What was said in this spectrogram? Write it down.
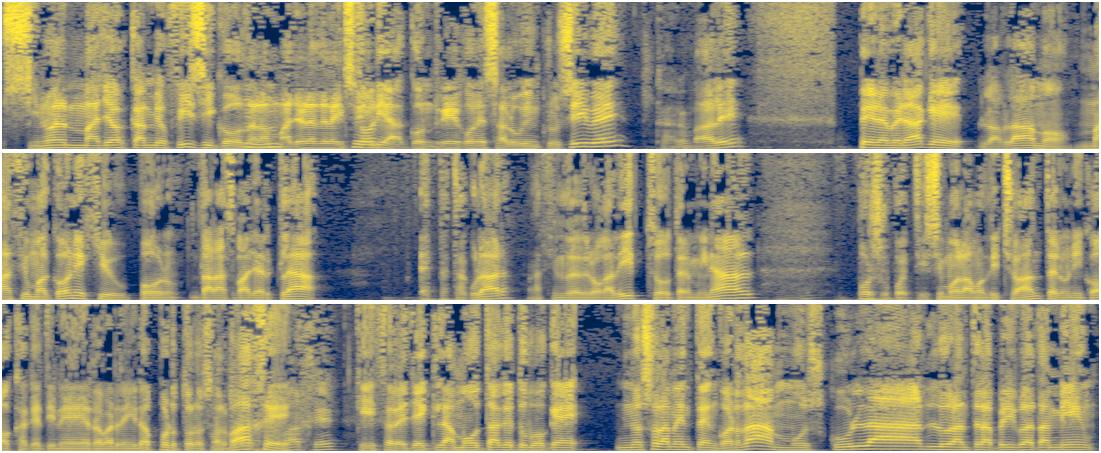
si no el mayor cambio físico de los Ujú. mayores de la Sí. historia, con riesgo de salud inclusive, Claro. ¿vale? Pero es verdad que, lo hablábamos, Matthew McConaughey por Dallas Bayer Club, espectacular, haciendo de drogadicto terminal. Por supuestísimo, lo hemos dicho antes, el único Oscar que tiene Robert De Niro es por Toro Salvaje, Salvaje. que hizo de Jake LaMotta, que tuvo que no solamente engordar, muscular, durante la película también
